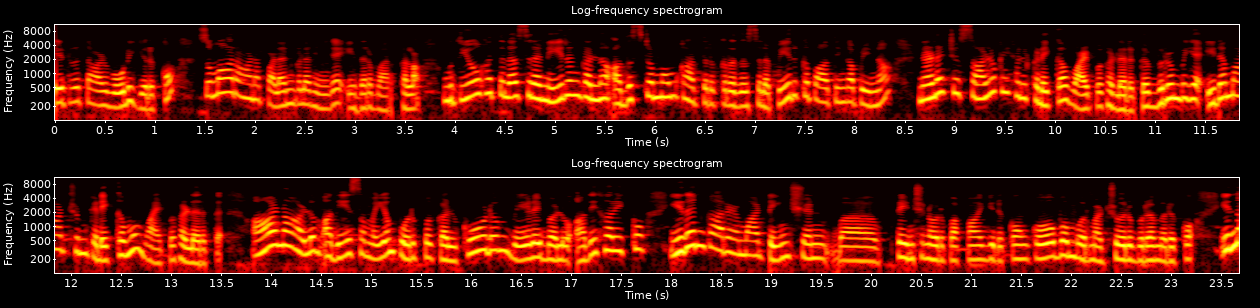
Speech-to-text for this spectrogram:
ஏற்றத்தாழ்வோடு இருக்கும். சுமாரான பலன்களை நீங்கள் எதிர்பார்க்கலாம். உத்தியோகத்தில் சில நேரங்களில் அதிர்ஷ்டமும் காத்திருக்கிறது. சில பேருக்கு பார்த்தீங்க அப்படின்னா நினைச்ச சலுகைகள் கிடைக்க வாய்ப்புகள் இருக்குது விரும்பிய இடமாற்றம் கிடைக்கவும் வாய்ப்புகள் இருக்குது ஆனாலும் அதே சமயம் பொறுப்புகள் கூடும் வேலை பளு அதிகரிக்கும். இதன் காரணமாக டென்ஷன் டென்ஷன் ஒரு பக்கம் இருக்கும் கோபம் ஒரு மற்றொரு புறம் இருக்கும். இந்த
